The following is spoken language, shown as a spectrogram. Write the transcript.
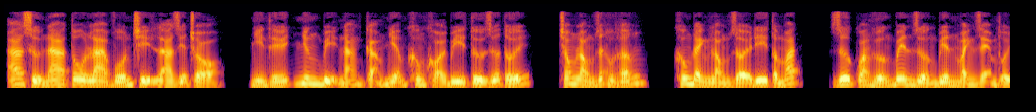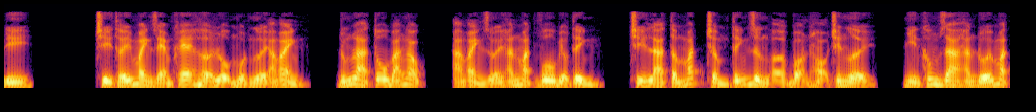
A Sử Na Tô La vốn chỉ là diễn trò, nhìn thế nhưng bị nàng cảm nhiễm không khỏi bi từ giữa tới, trong lòng rất hụt hẫng, không đành lòng rời đi tầm mắt, dư quang hướng bên giường biên mảnh rèm thổi đi. Chỉ thấy mảnh rèm khe hở lộ một người ám ảnh, đúng là Tô Bá Ngọc, ám ảnh dưới hắn mặt vô biểu tình, chỉ là tầm mắt trầm tĩnh dừng ở bọn họ trên người, nhìn không ra hắn đối mặt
